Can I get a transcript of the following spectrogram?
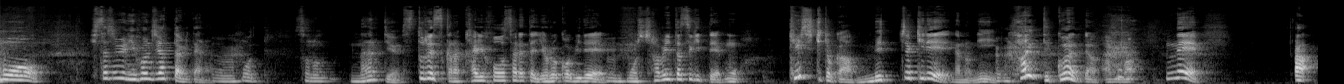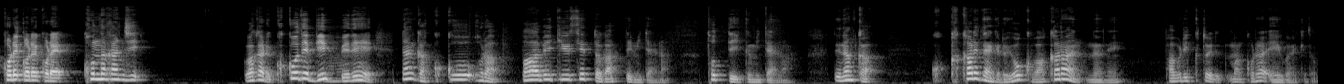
もう、久しぶりに日本人やったみたいな。うんもう、その、なんていうのストレスから解放された喜びで、もう喋りたすぎて、もう、景色とかめっちゃ綺麗なのに、入ってこないってのあんま。で、あ、これこれこれ、こんな感じ。わかる？ここでビュッフェで、なんかここ、ほら、バーベキューセットがあってみたいな。取っていくみたいな。で、なんか、こ書かれてないけどよくわからんのよね。パブリックトイレ、まあこれは英語やけど。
